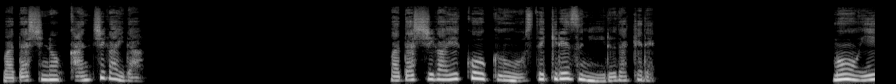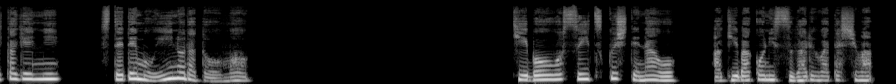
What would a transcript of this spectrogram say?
私の勘違いだ。私がエコー君を捨てきれずにいるだけで。もういい加減に捨ててもいいのだと思う。希望を吸い尽くしてなお空き箱にすがる私は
